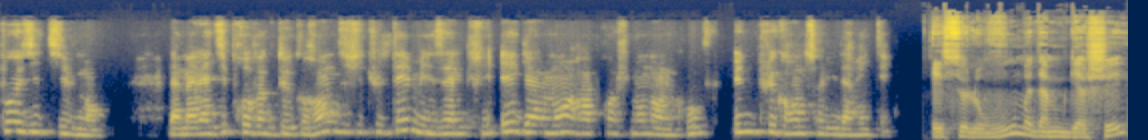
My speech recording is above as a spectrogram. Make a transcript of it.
positivement. La maladie provoque de grandes difficultés, mais elle crée également un rapprochement dans le couple, une plus grande solidarité. Et selon vous, Madame Gachet?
